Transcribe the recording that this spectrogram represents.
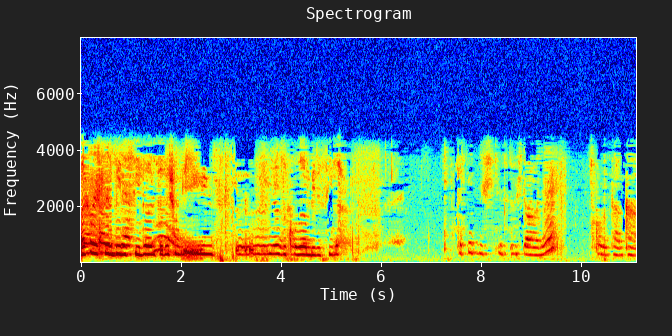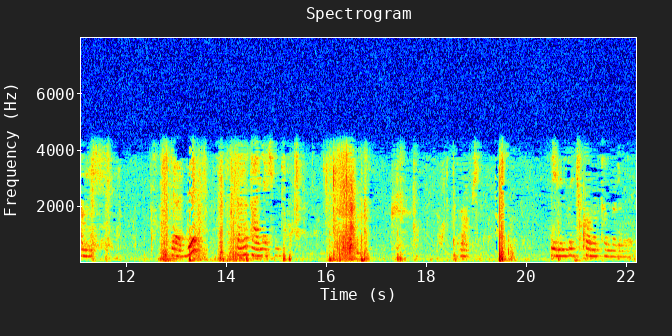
Arkadaşlar birisiyle arkadaşım iyi, e, yazık olan birisiyle. Bisikletim düştü. Üç tane. Çikolatam kalmış. Geldi. Sana paylaşayım. Benim de çikolatalarım var.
